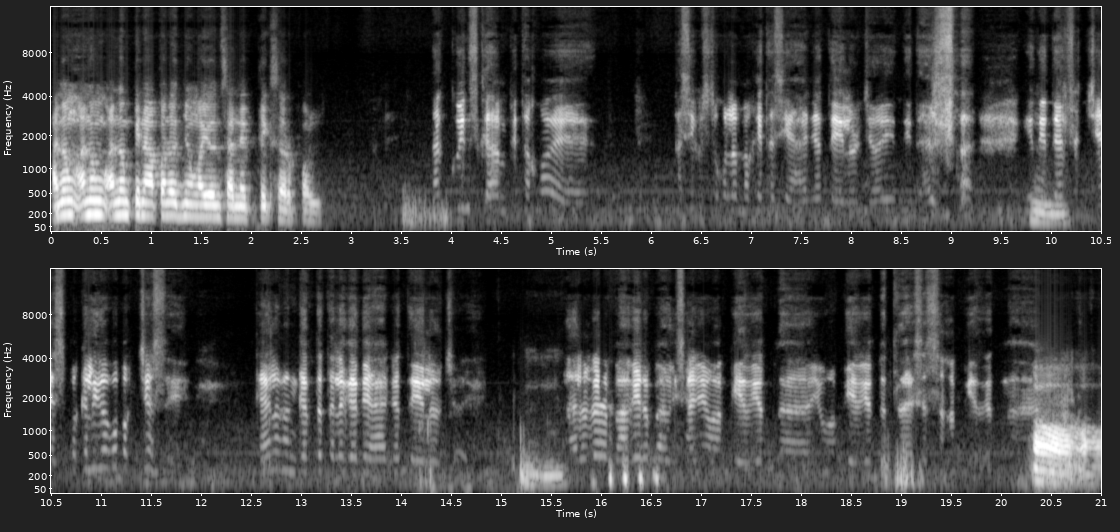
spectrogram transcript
Anong anong anong pinapanood nyo ngayon sa Netflix, Sir Paul? Nag-Queen's Gambit ako eh. Kasi gusto ko lang makita si Anya Taylor-Joy. Hindi dahil sa, hindi Hmm. dahil sa chess. Magaling ako mag-chess eh. Kaya lang ang ganda talaga ni Anya Taylor-Joy. Mm. Lalo na bagay na bagay sa yung period na yung period na dresses sa period na Oo, oo.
